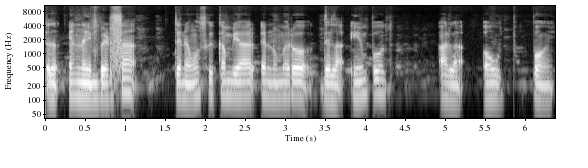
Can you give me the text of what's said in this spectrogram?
en la inversa tenemos que cambiar el número de la input a la output.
